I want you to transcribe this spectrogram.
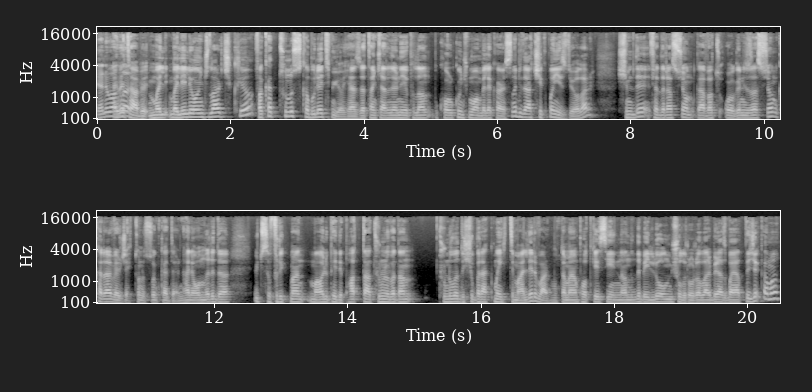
Yani vallahi Evet abi Mali- Malili oyuncular çıkıyor fakat Tunus kabul etmiyor. Yani zaten kendilerine yapılan korkunç muamele karşısında bir daha çıkmayız diyorlar. Şimdi federasyon galiba organizasyon karar verecek Tunus'un kaderine. Hani onları da 3-0 hükmen mağlup edip hatta turnuvadan turnuva dışı bırakma ihtimalleri var. Muhtemelen podcast yayınlandığında belli olmuş olur. Oralar biraz bayatlayacak ama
